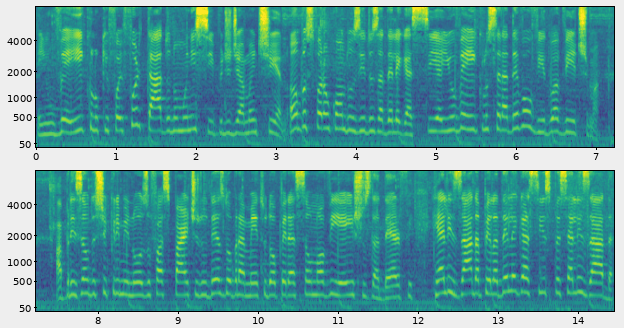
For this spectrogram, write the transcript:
em um veículo que foi furtado no município de Diamantino. Ambos foram conduzidos à delegacia e o veículo será devolvido à vítima. A prisão deste criminoso faz parte do desdobramento da Operação Nove Eixos da DERF, realizada pela Delegacia Especializada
